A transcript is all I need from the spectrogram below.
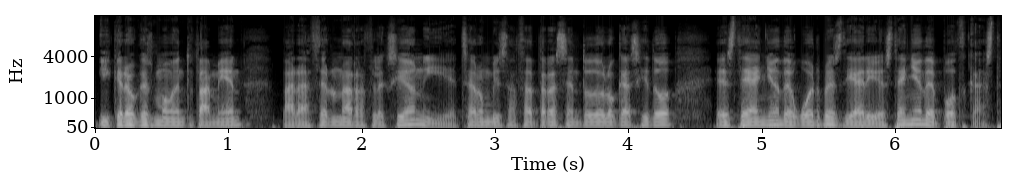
y creo que es momento también para hacer una reflexión y echar un vistazo atrás en todo lo que ha sido este año de WordPress diario, este año de podcast.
